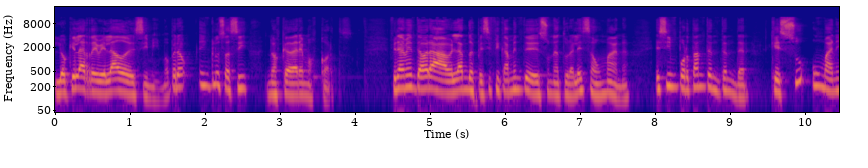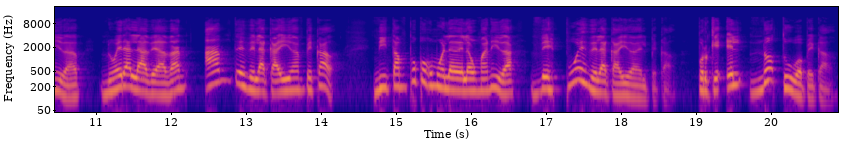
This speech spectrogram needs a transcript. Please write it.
lo que Él ha revelado de sí mismo, pero incluso así nos quedaremos cortos. Finalmente, ahora hablando específicamente de su naturaleza humana, es importante entender que su humanidad no era la de Adán antes de la caída en pecado, ni tampoco como la de la humanidad después de la caída del pecado, porque Él no tuvo pecado.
